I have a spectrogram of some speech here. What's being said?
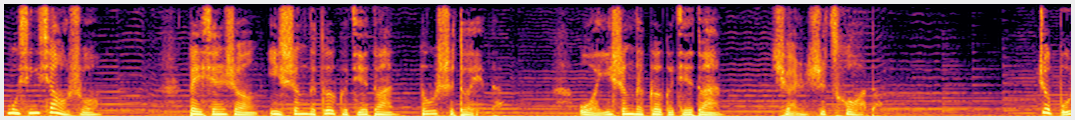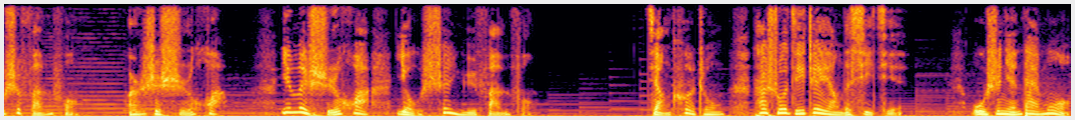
木心笑说：“贝先生一生的各个阶段都是对的，我一生的各个阶段，全是错的。”这不是反讽，而是实话。因为实话有甚于反讽。讲课中，他说及这样的细节：五十年代末，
